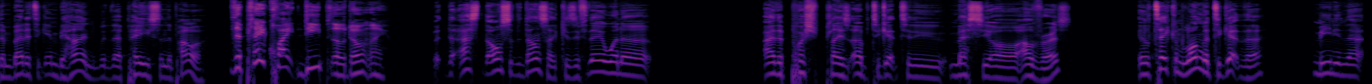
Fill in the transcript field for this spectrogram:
Dembele to get in behind with their pace and the power. They play quite deep though, don't they? But that's also the downside because if they want to either push players up to get to Messi or Alvarez, it'll take them longer to get there, meaning that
